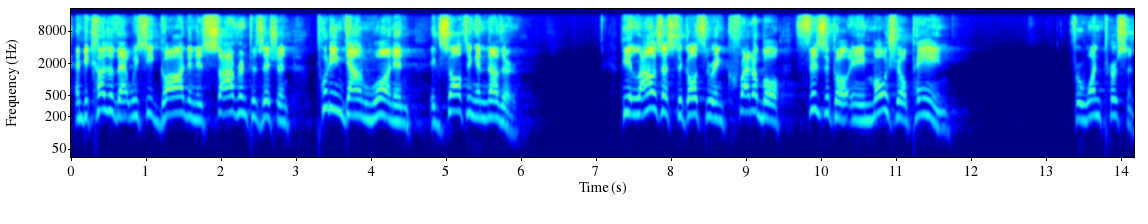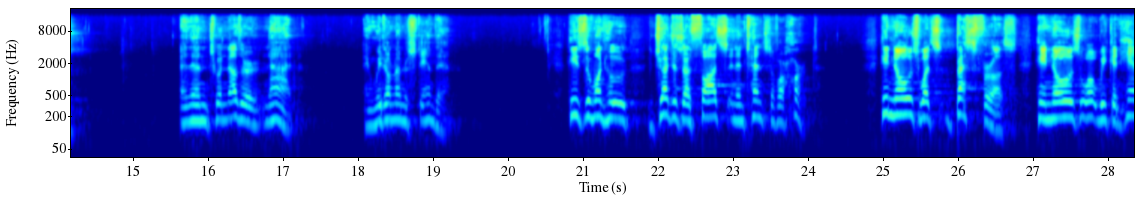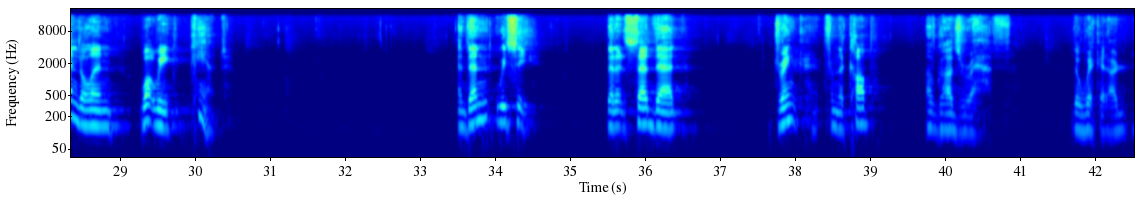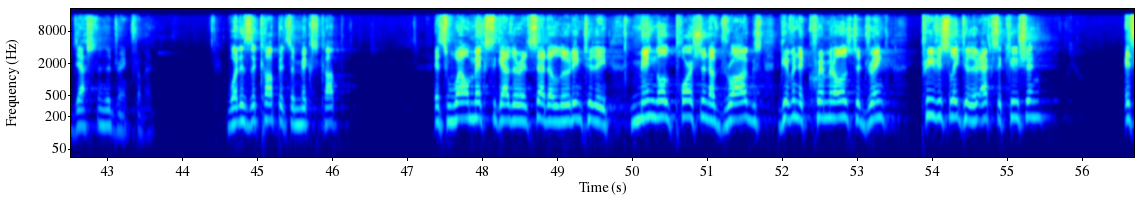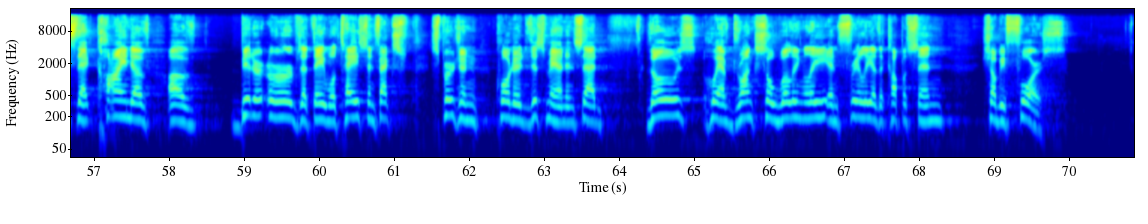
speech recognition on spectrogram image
And because of that, we see God in His sovereign position putting down one and exalting another. He allows us to go through incredible physical and emotional pain for one person and then to another not. And we don't understand that. He's the one who judges our thoughts and intents of our heart. He knows what's best for us. He knows what we can handle and what we can't. And then we see that it said that drink from the cup of God's wrath. The wicked are destined to drink from it. What is the cup? It's a mixed cup. It's well mixed together, it said, alluding to the mingled portion of drugs given to criminals to drink previously to their execution. It's that kind of, of bitter herbs that they will taste. In fact, Spurgeon quoted this man and said, Those who have drunk so willingly and freely of the cup of sin shall be forced,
